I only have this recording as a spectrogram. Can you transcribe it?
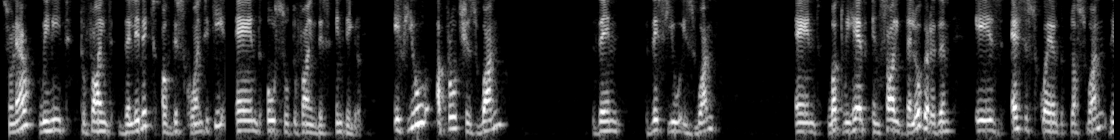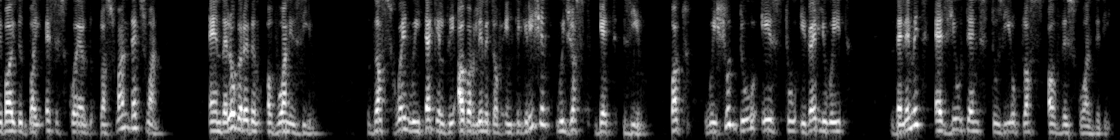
So now we need to find the limit of this quantity and also to find this integral. If u approaches 1, then this u is 1, and what we have inside the logarithm is s squared plus 1 divided by s squared plus 1, that's 1. And the logarithm of 1 is 0. Thus, when we tackle the upper limit of integration, we just get 0. What we should do is to evaluate the limit as u tends to 0 plus of this quantity.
